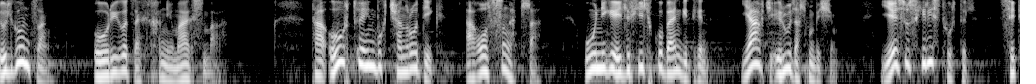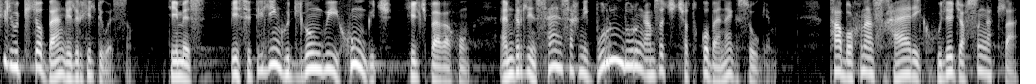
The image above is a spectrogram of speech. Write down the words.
дүлгөөн зан өөрийгөө захирах нь юмаа гэсэн байна. Та өөртөө энэ бүх чанаруудыг агуулсан атлаа. Үүнийгээ илэрхийлэхгүй байна гэдэг нь яавч эрүүл алхам биш юм. Есүс Христ хүртэл сэтгэл хөдлөлөө байнга илэрхийлдэг байсан. Тиймээс би сэтгэлийн хөдөлгөөнгүй хүн гэж хэлж байгаа хүн амьдралын сайн сайхныг бүрэн дүүрэн амсаж чадахгүй байна гэсэн үг юм. Та Бурханаас хайрыг хүлээж авсан атлаа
